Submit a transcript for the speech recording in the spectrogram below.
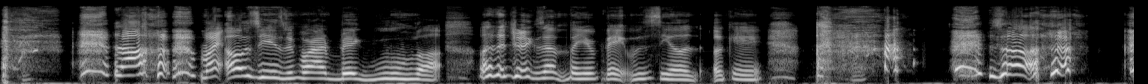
my OGs before I had Big. When did you accept that your fate was sealed? Okay. So,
